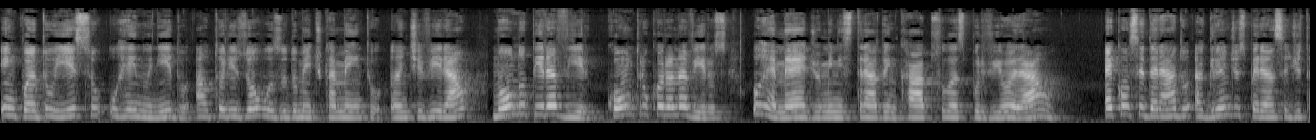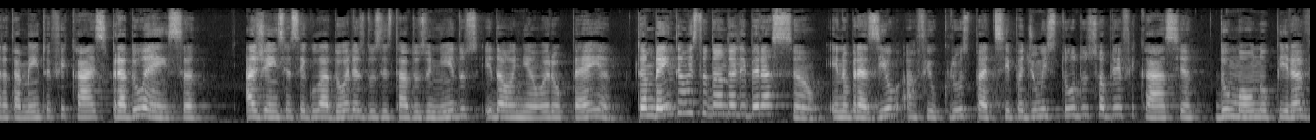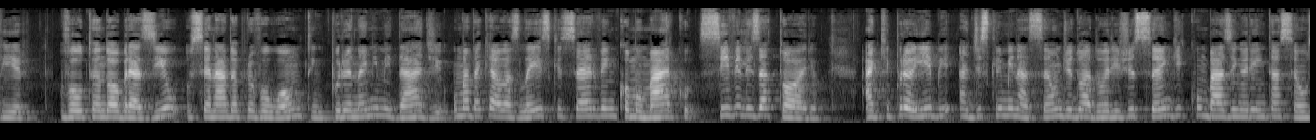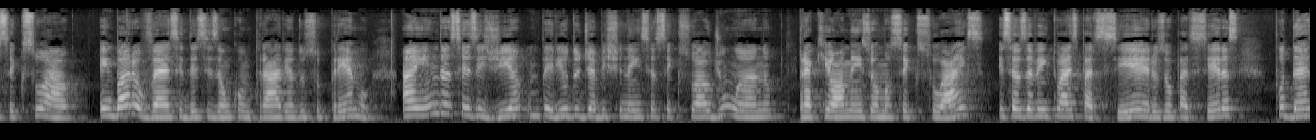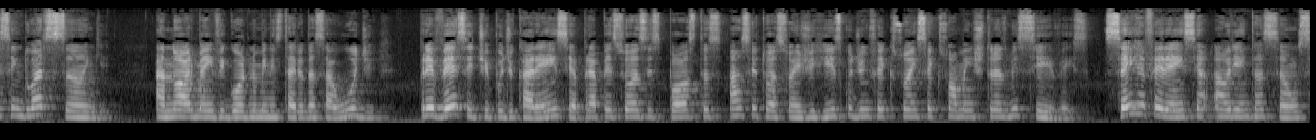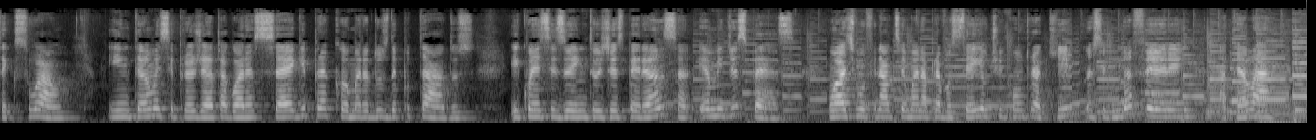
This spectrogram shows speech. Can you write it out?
Enquanto isso, o Reino Unido autorizou o uso do medicamento antiviral Molnupiravir contra o coronavírus. O remédio, ministrado em cápsulas por via oral, é considerado a grande esperança de tratamento eficaz para a doença. Agências reguladoras dos Estados Unidos e da União Europeia também estão estudando a liberação, e no Brasil, a Fiocruz participa de um estudo sobre a eficácia do Molnupiravir. Voltando ao Brasil, o Senado aprovou ontem, por unanimidade, uma daquelas leis que servem como marco civilizatório, a que proíbe a discriminação de doadores de sangue com base em orientação sexual. Embora houvesse decisão contrária do Supremo, ainda se exigia um período de abstinência sexual de um ano para que homens homossexuais e seus eventuais parceiros ou parceiras pudessem doar sangue. A norma em vigor no Ministério da Saúde prevê esse tipo de carência para pessoas expostas a situações de risco de infecções sexualmente transmissíveis, sem referência à orientação sexual. E então esse projeto agora segue para a Câmara dos Deputados. E com esses ventos de esperança, eu me despeço. Um ótimo final de semana para você e eu te encontro aqui na segunda-feira, hein? Até lá!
